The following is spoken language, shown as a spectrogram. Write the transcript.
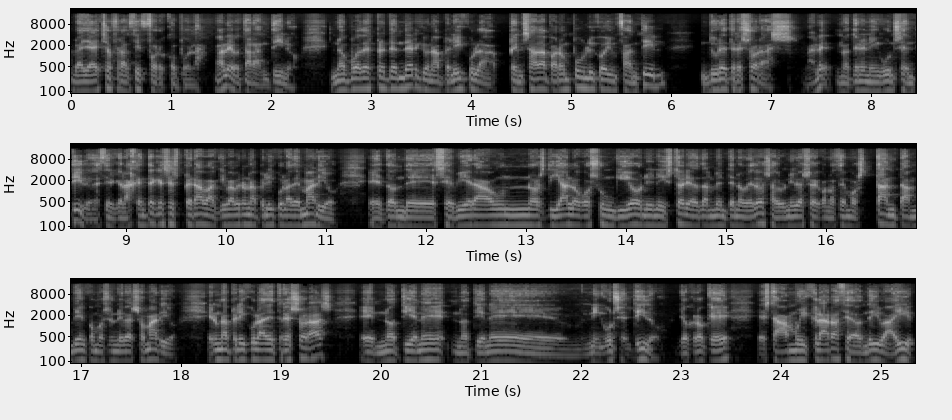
lo haya hecho Francis Ford Coppola, ¿vale? O Tarantino. No puedes pretender que una película pensada para un público infantil dure tres horas, ¿vale? No tiene ningún sentido. Es decir, que la gente que se esperaba que iba a ver una película de Mario eh, donde se viera unos diálogos, un guion y una historia totalmente novedosa del universo que conocemos tan tan bien como es el universo Mario, en una película de tres horas, eh, no, tiene, no tiene ningún sentido. Yo creo que estaba muy claro hacia dónde iba a ir.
